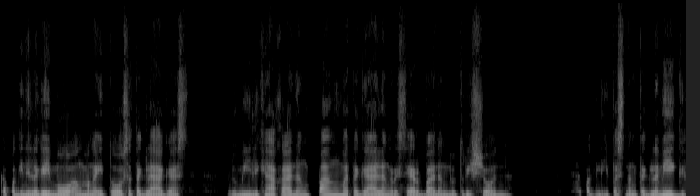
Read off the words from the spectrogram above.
Kapag inilagay mo ang mga ito sa taglagas, lumilikha ka ng pangmatagalang reserba ng nutrisyon. Sa paglipas ng taglamig,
